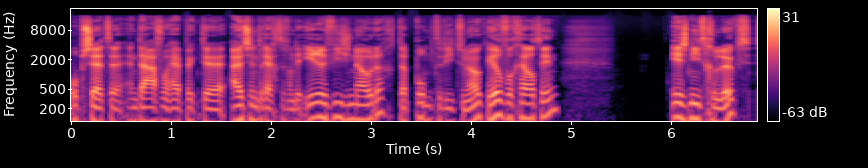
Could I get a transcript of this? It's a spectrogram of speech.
opzetten en daarvoor heb ik de uitzendrechten van de Eredivisie nodig. Daar pompte die toen ook heel veel geld in is niet gelukt.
